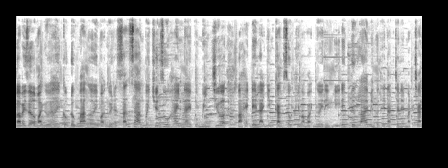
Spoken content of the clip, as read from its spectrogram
Và bây giờ mọi người ơi, cộng đồng mạng ơi, mọi người đã sẵn sàng với chuyến du hành này của mình chưa? Và hãy để lại những cảm xúc khi mà mọi người để nghĩ đến tương lai mình có thể đặt chân lên mặt trăng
